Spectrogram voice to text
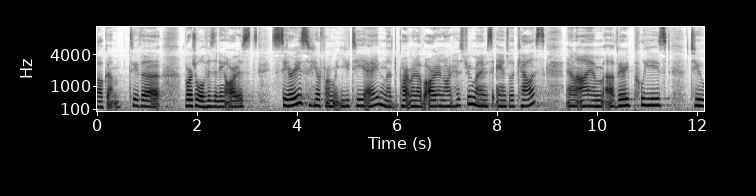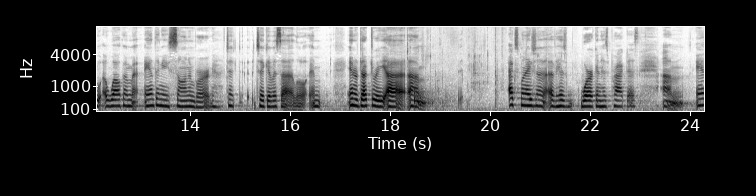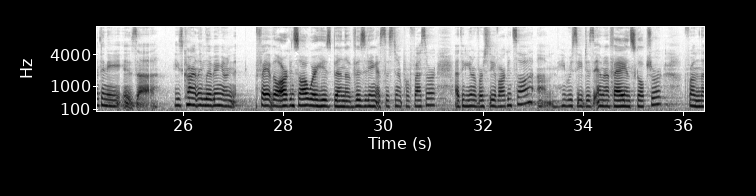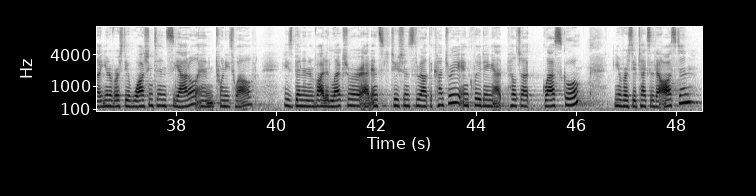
Welcome to the virtual visiting artists series here from UTA in the Department of Art and Art History. My name is Angela Callis, and I am uh, very pleased to uh, welcome Anthony Sonnenberg to, to give us a little in, introductory uh, um, explanation of his work and his practice. Um, Anthony is, uh, he's currently living in Fayetteville, Arkansas, where he's been a visiting assistant professor at the University of Arkansas. Um, he received his MFA in sculpture from the University of Washington, Seattle in 2012. He's been an invited lecturer at institutions throughout the country, including at Pilchuck Glass School, University of Texas at Austin,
